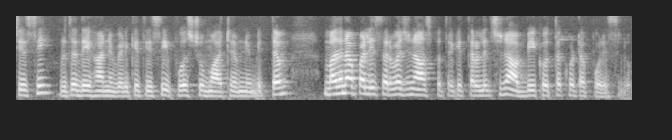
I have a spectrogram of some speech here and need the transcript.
చేసి మృతదేహాన్ని వెలికి తీసి పోస్టు మార్టం నిమిత్తం మదనపల్లి సర్వజన ఆసుపత్రికి తరలించిన బి కొత్తకోట పోలీసులు.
